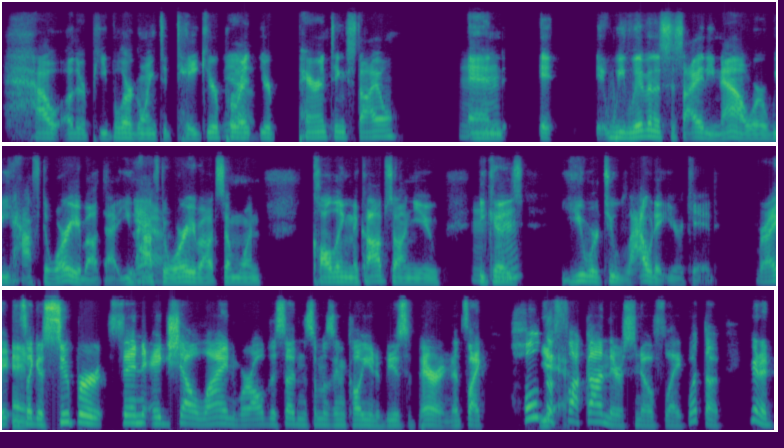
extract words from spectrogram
how other people are going to take your parent yeah. your parenting style. Mm-hmm. And it, it, we live in a society now where we have to worry about that. You yeah. have to worry about someone calling the cops on you mm-hmm. because you were too loud at your kid right? And, it's like a super thin eggshell line where all of a sudden someone's going to call you an abusive parent. And it's like, Hold yeah. the fuck on there, Snowflake. What the? You're gonna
